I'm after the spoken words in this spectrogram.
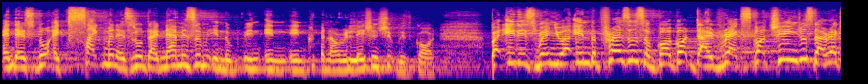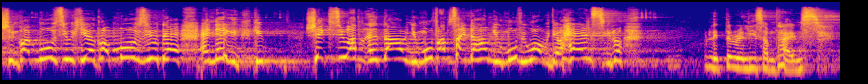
and there's no excitement, there's no dynamism in, the, in, in, in, our relationship with God. But it is when you are in the presence of God, God directs, God changes direction, God moves you here, God moves you there, and then He, he shakes you up and down, you move upside down, you move, you walk with your hands, you know, literally sometimes.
